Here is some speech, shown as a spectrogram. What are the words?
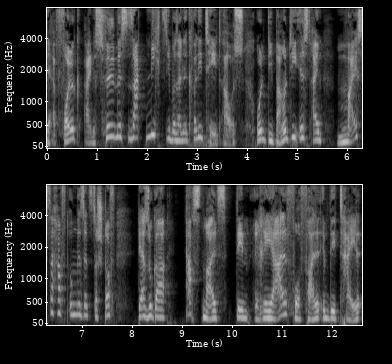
der Erfolg eines Filmes sagt nichts über seine Qualität aus, und die Bounty ist ein meisterhaft umgesetzter Stoff, der sogar erstmals den Realvorfall im Detail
